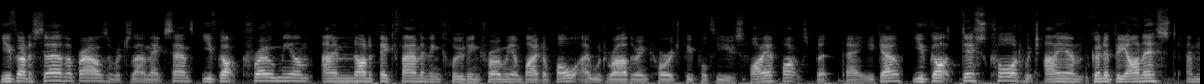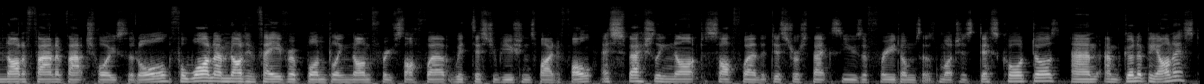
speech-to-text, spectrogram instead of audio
You've got a server browser, which that makes sense. You've got Chromium. I'm not a big fan of including Chromium by default. I would rather encourage people to use Firefox, but there you go. You've got Discord, which I am going to be honest, I'm not a fan of that choice at all. For one, I'm not in favor of bundling non-free software with distributions by default, especially not software that disrespects user freedoms as much as Discord does. And I'm going to be honest,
